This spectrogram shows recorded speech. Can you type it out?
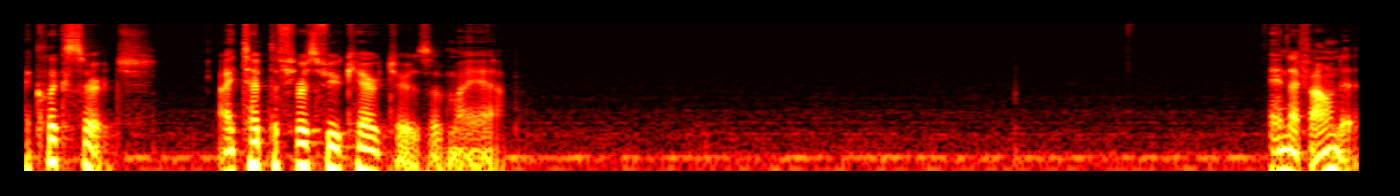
I click Search. I type the first few characters of my app. And I found it.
